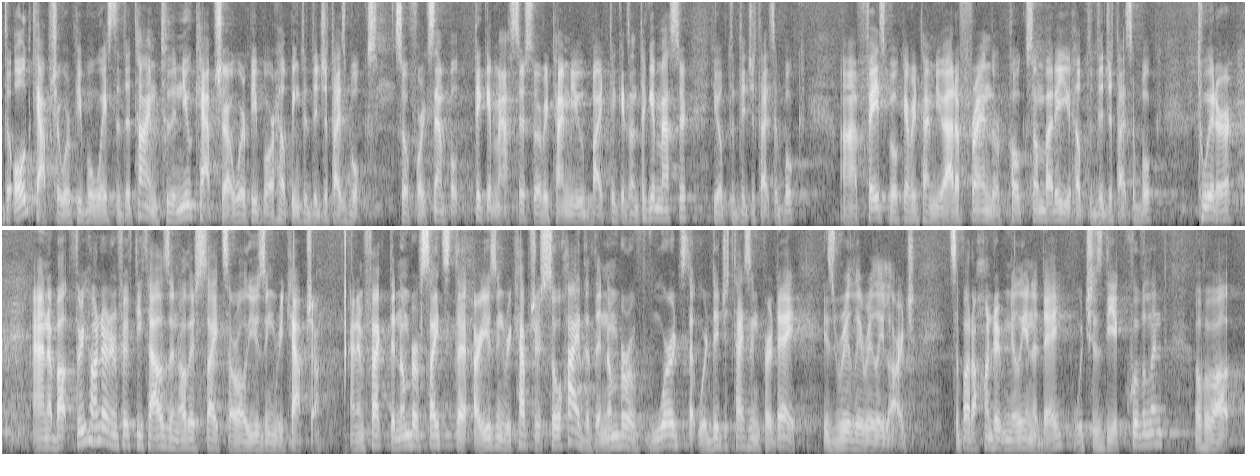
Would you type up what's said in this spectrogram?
the old CAPTCHA where people wasted the time to the new CAPTCHA where people are helping to digitize books. So for example, Ticketmaster, so every time you buy tickets on Ticketmaster, you help to digitize a book. Uh, Facebook, every time you add a friend or poke somebody, you help to digitize a book. Twitter, and about 350,000 other sites are all using reCAPTCHA. And in fact, the number of sites that are using reCAPTCHA is so high that the number of words that we're digitizing per day is really, really large. It's about 100 million a day, which is the equivalent of about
